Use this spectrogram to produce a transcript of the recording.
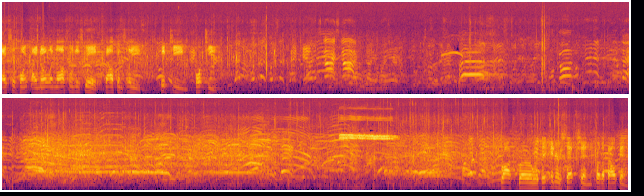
Extra point by Nolan Laughlin is good. Falcons lead 15 14. Brock Buhr with the interception for the Falcons.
